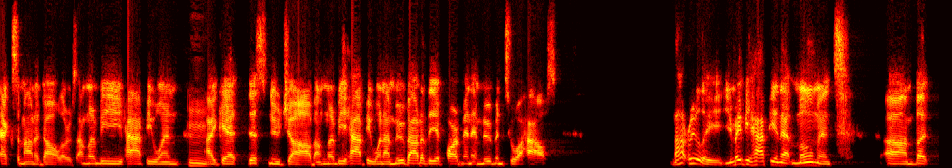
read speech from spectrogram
X amount of dollars. I'm going to be happy when mm. I get this new job. I'm going to be happy when I move out of the apartment and move into a house. Not really. You may be happy in that moment, um, but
